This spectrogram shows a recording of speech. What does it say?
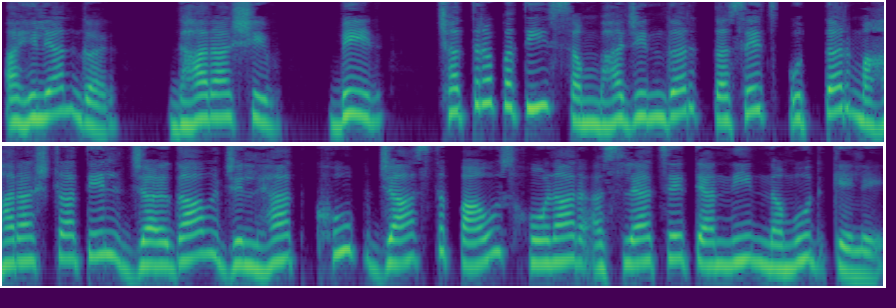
अहिल्यानगर धाराशिव बीड छत्रपती संभाजीनगर तसेच उत्तर महाराष्ट्रातील जळगाव जिल्ह्यात खूप जास्त पाऊस होणार असल्याचे त्यांनी नमूद केले.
